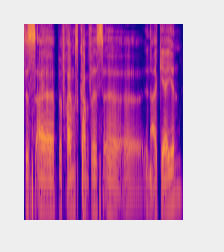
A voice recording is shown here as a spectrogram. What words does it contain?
des äh, Befreiungskampfes äh, in Algerien,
